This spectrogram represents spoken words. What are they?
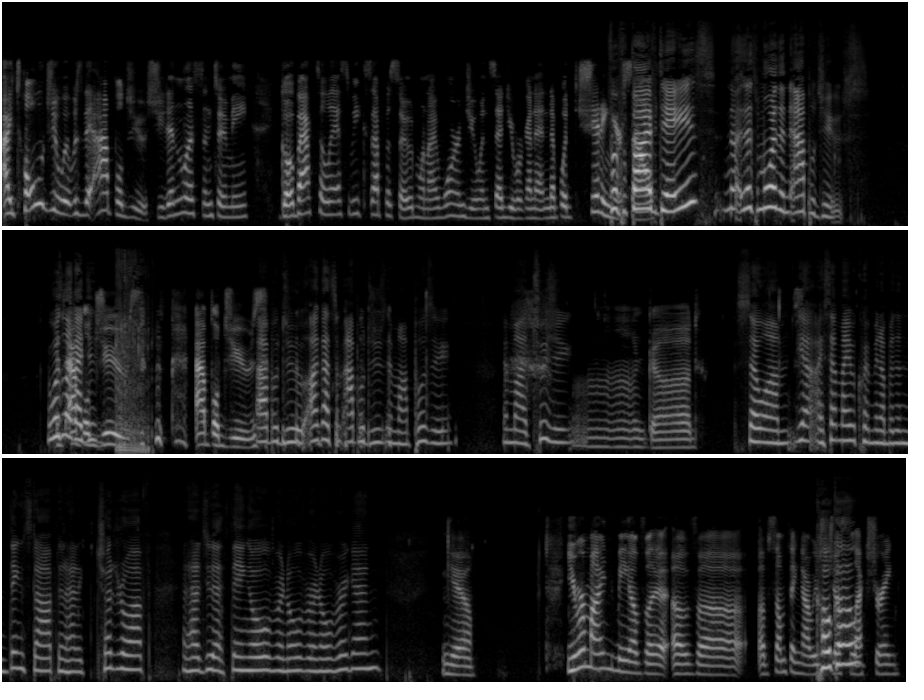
I- told you it was the apple juice. You didn't listen to me. Go back to last week's episode when I warned you and said you were going to end up with shitting For, yourself. five days? No, that's more than apple juice. It wasn't like apple I just juice. apple juice. apple juice. I got some apple juice in my pussy, in my tushy. Oh God. So um yeah, I set my equipment up and then the thing stopped and I had to shut it off and I had to do that thing over and over and over again. Yeah. You remind me of a of uh of something I was Coco? just lecturing.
